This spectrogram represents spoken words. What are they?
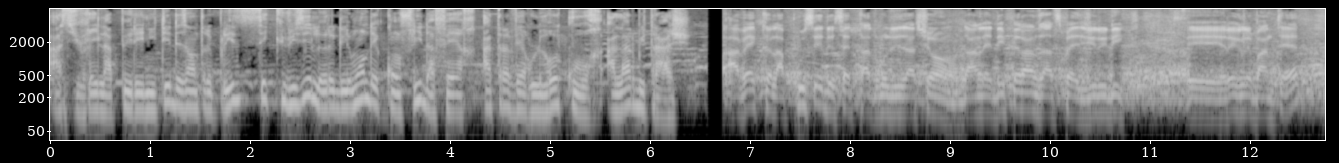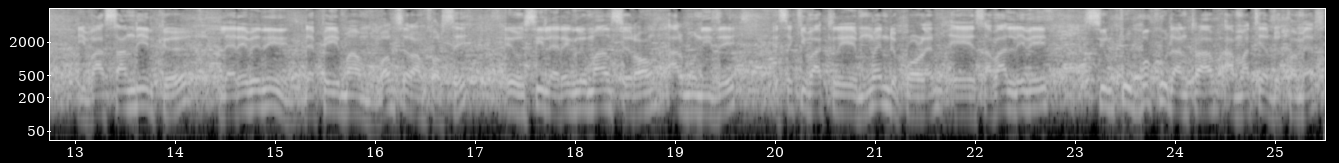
assurer la pérennité des entreprises, sécuriser le règlement des conflits d'affaires à travers le recours à l'arbitrage. Avec la poussée de cette harmonisation dans les différents aspects juridiques et il va sans dire que les revenus des pays membres vont se renforcer et aussi les règlements seront harmonisés, et ce qui va créer moins de problèmes et ça va lever surtout beaucoup d'entraves en matière de commerce.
